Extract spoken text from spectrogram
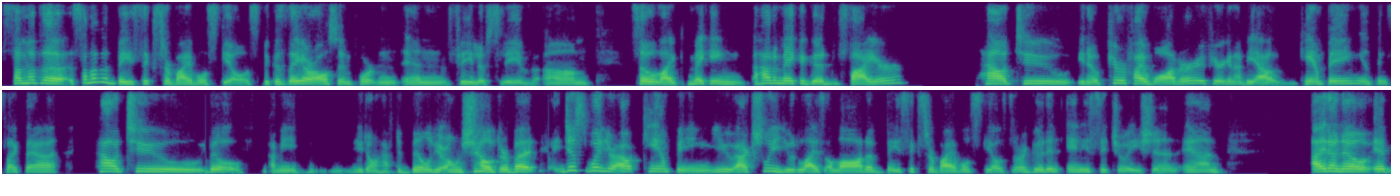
some of the some of the basic survival skills because they are also important in friluftsliv. Um, so like making how to make a good fire how to you know purify water if you're going to be out camping and things like that how to build i mean you don't have to build your own shelter but just when you're out camping you actually utilize a lot of basic survival skills that are good in any situation and I don't know. It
